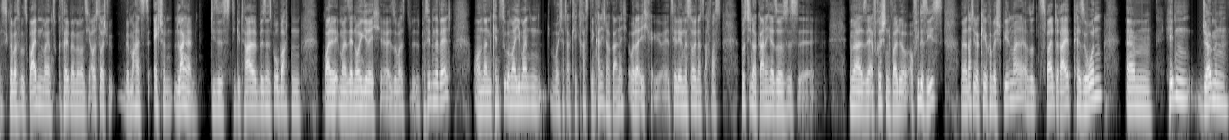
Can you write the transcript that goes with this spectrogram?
ich glaube, was uns beiden mal ganz gut gefällt, wenn man sich austauscht, wir machen jetzt echt schon lange dieses Digital-Business beobachten, beide immer sehr neugierig, äh, sowas passiert in der Welt. Und dann kennst du immer mal jemanden, wo ich dachte, okay, krass, den kann ich noch gar nicht. Oder ich erzähle dir eine Story und dachte, ach was, wusste ich noch gar nicht. Also es ist äh, immer sehr erfrischend, weil du auch viele siehst. Und dann dachte ich, okay, komm, wir spielen mal. Also zwei, drei Personen, ähm, Hidden German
